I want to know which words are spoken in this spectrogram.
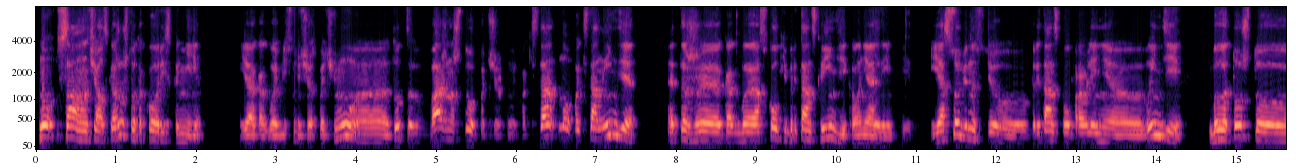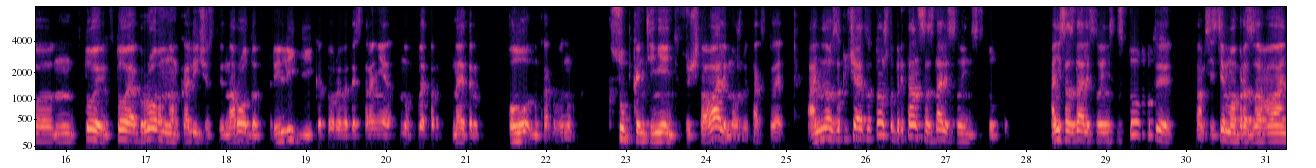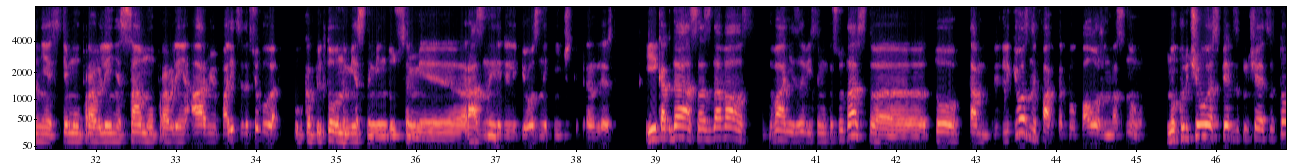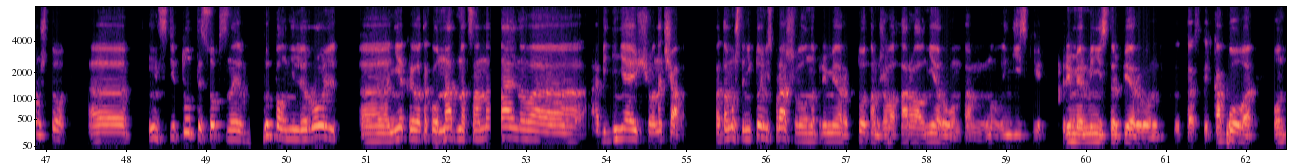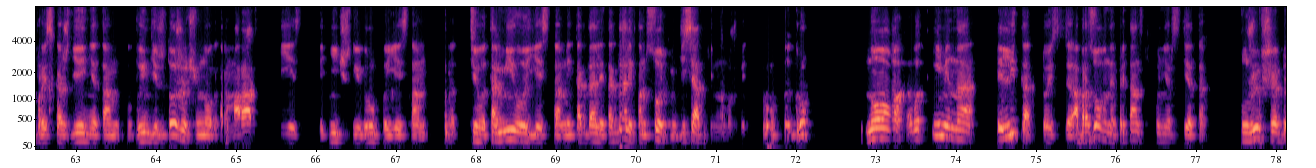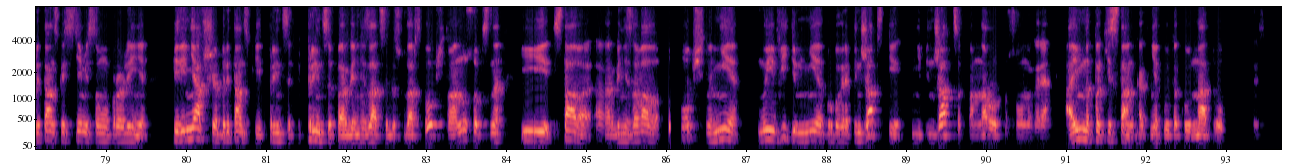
Ну, с самого начала скажу, что такого риска нет. Я как бы объясню сейчас почему. Э, тут важно что подчеркнуть. Пакистан, ну, Пакистан и Индия – это же как бы осколки британской Индии, колониальной империи. И особенностью британского управления в Индии – было то, что в той, в той огромном количестве народов, религий, которые в этой стране, ну, в этом, на этом ну, как бы, ну, субконтиненте существовали, можно так сказать, они заключаются в том, что британцы создали свои институты. Они создали свои институты, там, систему образования, систему управления, самоуправления, армию, полицию. Это все было укомплектовано местными индусами разные религиозные, этнические принадлежности. И когда создавалось два независимых государства, то там религиозный фактор был положен в основу. Но ключевой аспект заключается в том, что э, институты, собственно, выполнили роль э, некоего такого наднационального объединяющего начала. Потому что никто не спрашивал, например, кто там Джавахарлал Неру, он там, ну, индийский премьер-министр первый, он, так сказать, какого он происхождения, там в Индии же тоже очень много, там Марат есть, этнические группы есть, там тамилы есть, там и так далее, и так далее, там сотни, десятки, ну, может быть, групп, групп. Но вот именно элита, то есть образованная в британских университетах, служившая в британской системе самоуправления, перенявшая британские принципы, принципы организации государства общества, оно, собственно, и стало, организовало общество не, мы видим не, грубо говоря, пенджабские, не пенджабцев, там народ, условно говоря, а именно Пакистан, как некую такую НАТО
